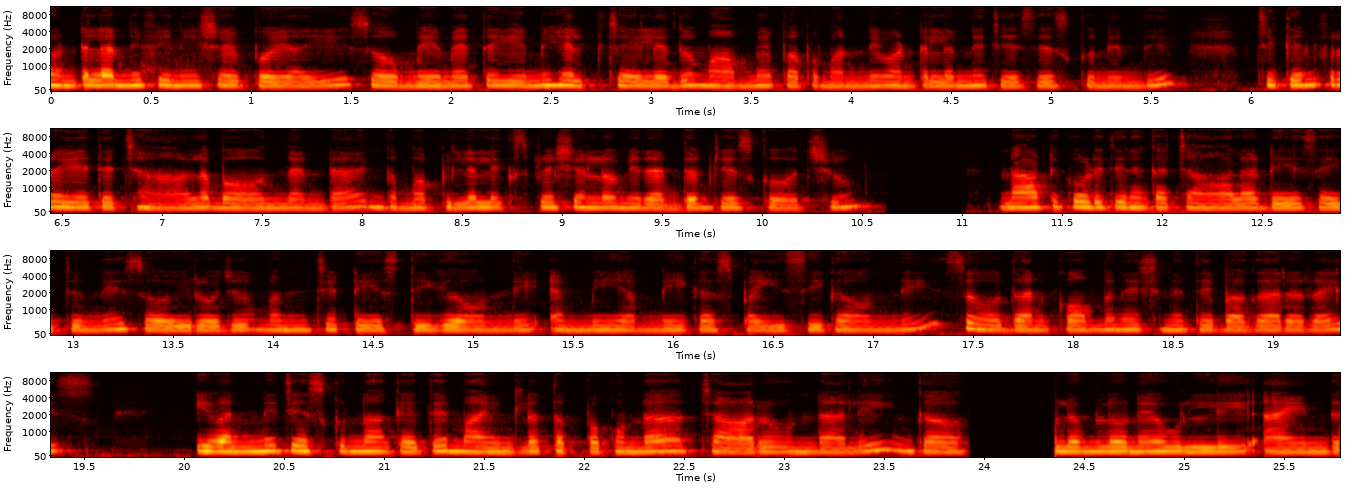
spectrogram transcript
వంటలన్నీ ఫినిష్ అయిపోయాయి. సో మేమైతే ఏమీ హెల్ప్ చేయలేదు. మా అమ్మాయి పాపం అన్ని వంటలన్నీ చేసేసుకునింది. చికెన్ ఫ్రై అయితే చాలా బాగుందంట. ఇంకా మా పిల్లల ఎక్స్ప్రెషన్లో మీరు అర్థం చేసుకోవచ్చు. నాటుకోడి తినక చాలా డేస్ అవుతుంది సో ఈరోజు మంచి టేస్టీగా ఉంది. ఎమ్మీ ఎమ్మీగా స్పైసీగా ఉంది. సో దాని కాంబినేషన్ అయితే బగారా రైస్ ఇవన్నీ చేసుకున్నాకైతే మా ఇంట్లో తప్పకుండా చారు ఉండాలి. ఇంకా పొలంలోనే ఉల్లి అండ్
